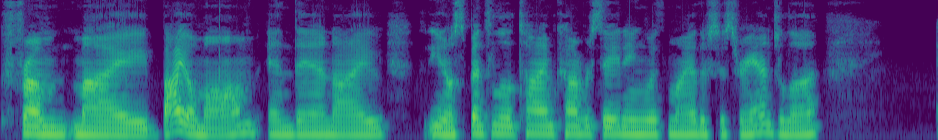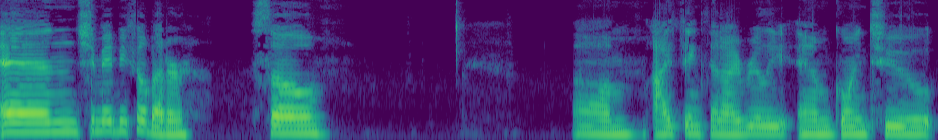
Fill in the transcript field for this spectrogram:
from my bio mom and then I you know spent a little time conversating with my other sister Angela and she made me feel better. So Um, I think that I really am going to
